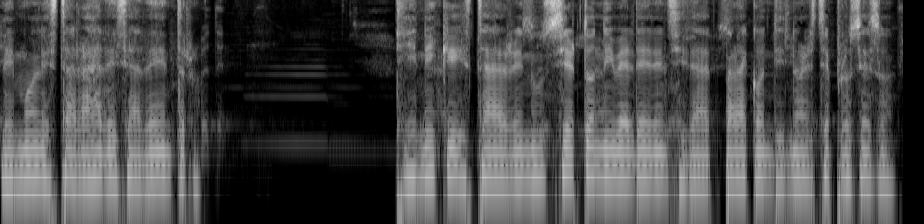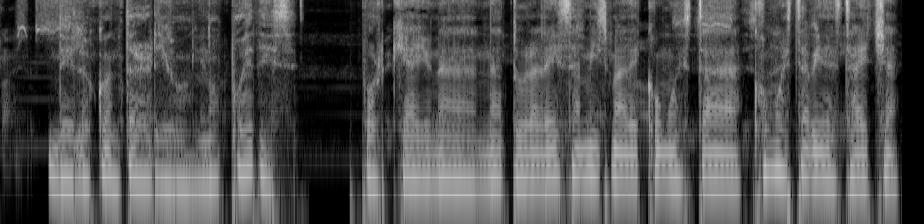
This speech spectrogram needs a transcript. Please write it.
le molestará desde adentro. Tiene que estar en un cierto nivel de densidad para continuar este proceso. De lo contrario, no puedes, porque hay una naturaleza misma de cómo está, cómo esta vida está hecha.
